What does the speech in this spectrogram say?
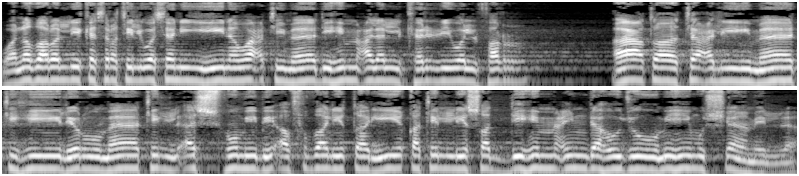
ونظرا لكثرة الوثنيين واعتمادهم على الكر والفر أعطى تعليماته لرماة الأسهم بأفضل طريقة لصدهم عند هجومهم الشامل.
